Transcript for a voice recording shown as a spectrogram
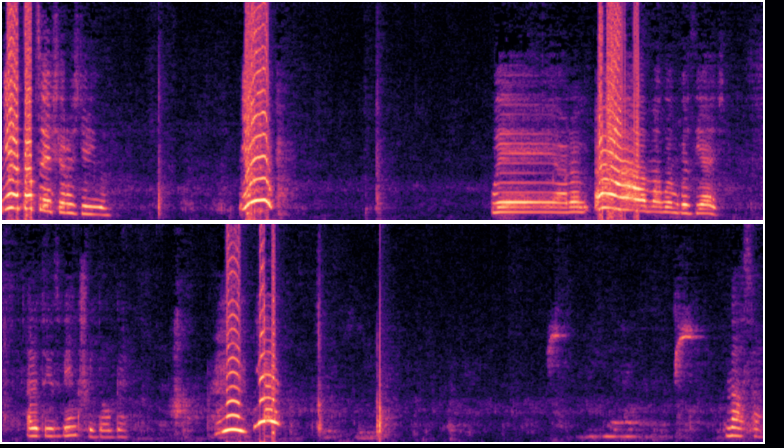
Nie, po co ja się rozdzieliłem? Nie! Ły, ale... A, mogłem go zjeść. Ale to jest większy dogę. Nie! NASA.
